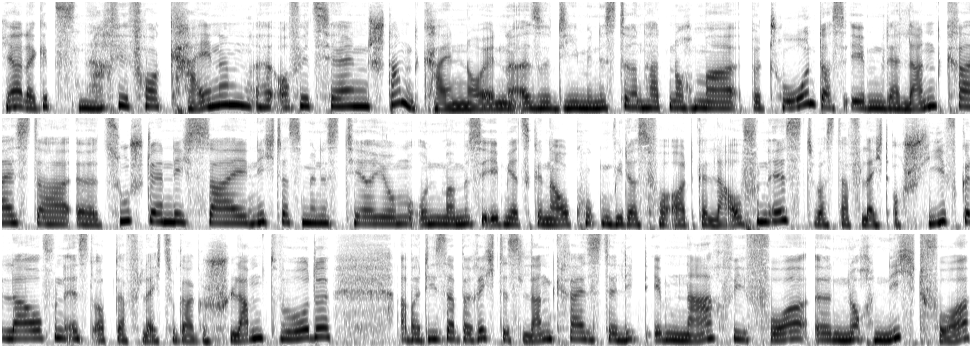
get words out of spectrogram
Ja, da gibt es nach wie vor keinen äh, offiziellen Stand, keinen neuen. Also die Ministerin hat nochmal betont, dass eben der Landkreis da äh, zuständig sei, nicht das Ministerium. Und man müsse eben jetzt genau gucken, wie das vor Ort gelaufen ist, was da vielleicht auch schief gelaufen ist, ob da vielleicht sogar geschlammt wurde. Aber dieser Bericht des Landkreises, der liegt eben nach wie vor äh, noch nicht vor.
